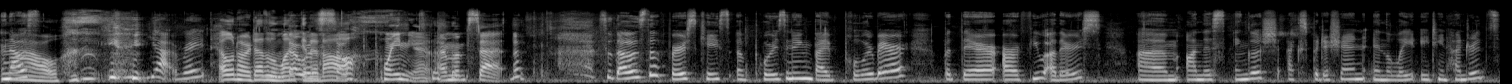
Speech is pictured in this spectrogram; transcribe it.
And that wow. was yeah, right? Eleanor doesn't like that it was at all. so poignant. I'm upset. So that was the first case of poisoning by polar bear, but there are a few others. Um, on this English expedition in the late 1800s,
